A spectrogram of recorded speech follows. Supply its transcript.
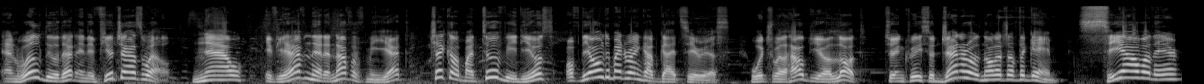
and will do that in the future as well. Now, if you haven't had enough of me yet, check out my two videos of the Ultimate Rank Up Guide series, which will help you a lot to increase your general knowledge of the game. See you over there!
